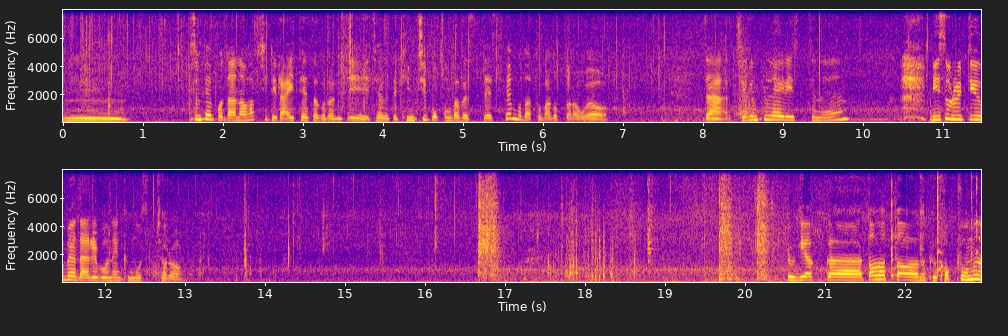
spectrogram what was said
음 스팸보다는 확실히 라이트해서 그런지 제가 그때 김치볶음밥 했을 때 스팸보다 더 맛없더라고요. 자, 지금 playlist는 미소를 띄우며 나를 보낸 그 모습처럼 여기 아까 떠났던 그 거품은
